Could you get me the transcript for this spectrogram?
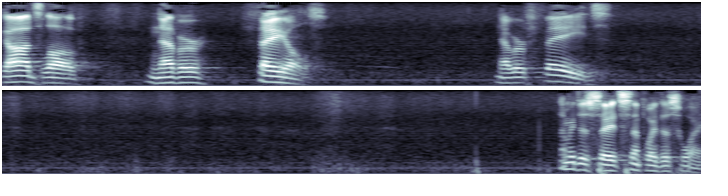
God's love, never fails, never fades. Let me just say it simply this way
